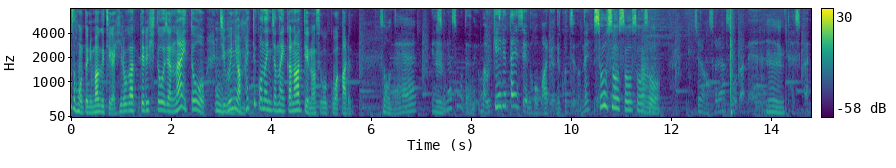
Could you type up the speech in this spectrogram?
そ本当に間口が広がってる人じゃないと自分には入ってこないんじゃないかなっていうのはすごくわかる。そうね。いや、うん。それはそうだよね。まあ受け入れ体制の方もあるよねこっちのね。そうそうそうそうそもちろんそれはそうだね、う。うん。確かに。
